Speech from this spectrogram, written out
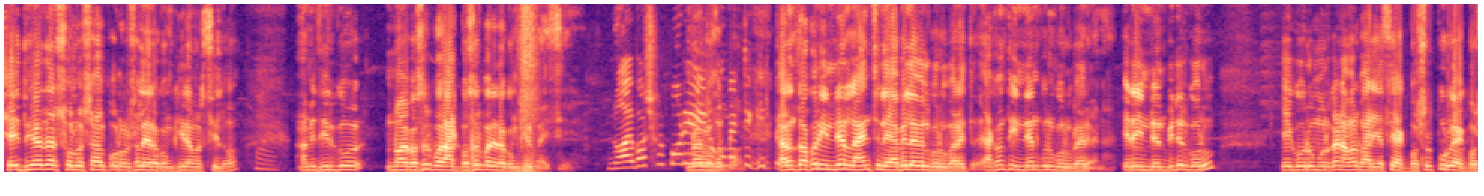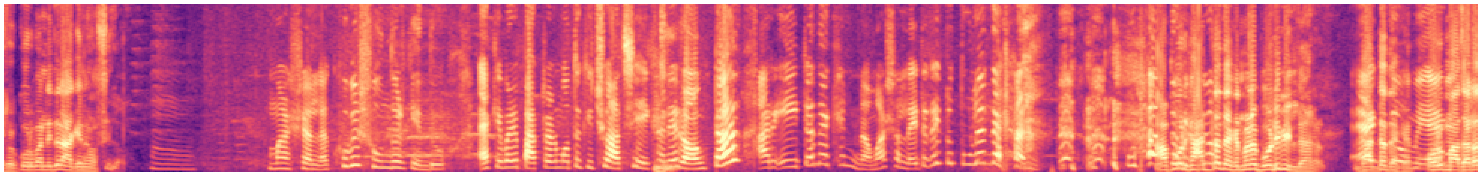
সেই দুই হাজার ষোলো সাল পনেরো সালে এরকম ঘির আমার ছিল। আমি দীর্ঘ নয় বছর পর আট বছর পর এরকম ঘির পাইছি। নয় বছর পরে এরকম একটা কারণ তখন ইন্ডিয়ান লাইন ছিল অ্যাভেলেবেল গরু বাড়াইতো। এখন তো ইন্ডিয়ান কোনো গরু বের হয় না। এটা ইন্ডিয়ান ব্রিডের গরু। এই গরু মনে করেন আমার বাড়ি আছে এক বছর পুরো এক বছর কোরবানিদের আগে নেওয়া ছিল। মার্শাল্লাহ খুবই সুন্দর কিন্তু। একেবারে পাকড়ার মতো কিছু আছে এখানে রংটা। আর এইটা দেখেন না মার্শাল্লাহ এটা একটু তুলে দেখান। আপুর ঘাটটা দেখেন মানে বডি বিল্ডার ঘাটটা দেখেন ওর মাজাটা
